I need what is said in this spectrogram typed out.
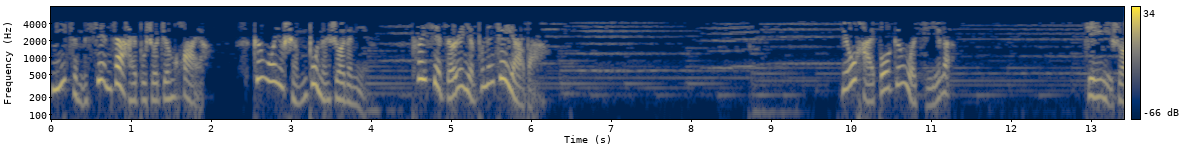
你怎么现在还不说真话呀？跟我有什么不能说的？你推卸责任也不能这样吧？刘海波跟我急了，金宇，你说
